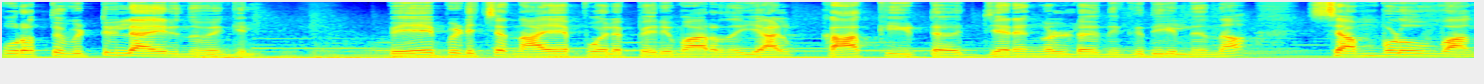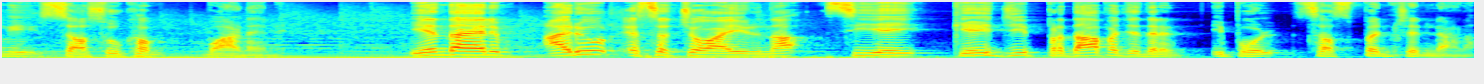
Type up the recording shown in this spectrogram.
പുറത്തു വിട്ടില്ലായിരുന്നുവെങ്കിൽ പേ പിടിച്ച നായെപ്പോലെ പെരുമാറുന്ന ഇയാൾ കാക്കിയിട്ട് ജനങ്ങളുടെ നികുതിയിൽ നിന്ന് ശമ്പളവും വാങ്ങി സസുഖം വാണേനെ. എന്തായാലും അരൂർ എസ് എച്ച് ഒ ആയിരുന്ന C I K G Prathapachandran ഇപ്പോൾ സസ്പെൻഷനിലാണ്.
